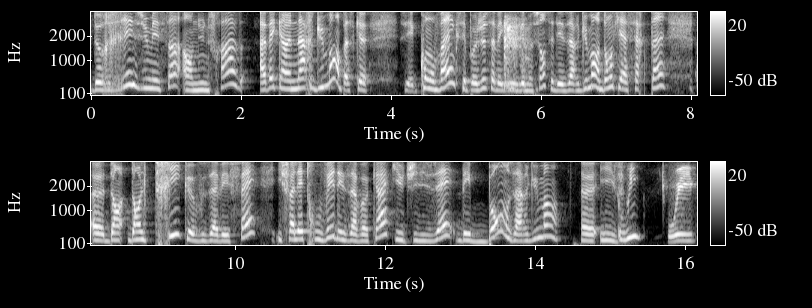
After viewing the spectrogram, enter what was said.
de résumer ça en une phrase avec un argument parce que c'est convaincre c'est pas juste avec des émotions c'est des arguments donc il y a certains euh, dans dans le tri que vous avez fait il fallait trouver des avocats qui utilisaient des bons arguments euh, Yves. Oui. Oui.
